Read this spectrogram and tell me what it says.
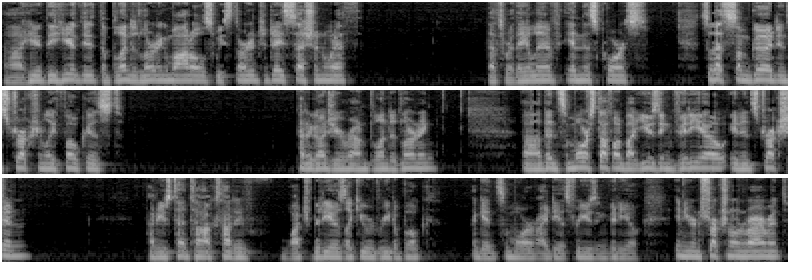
Uh, here, the, here the, the blended learning models we started today's session with. That's where they live in this course. So that's some good instructionally focused pedagogy around blended learning. Uh, then some more stuff about using video in instruction, how to use TED Talks, how to watch videos like you would read a book. Again, some more ideas for using video in your instructional environment.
